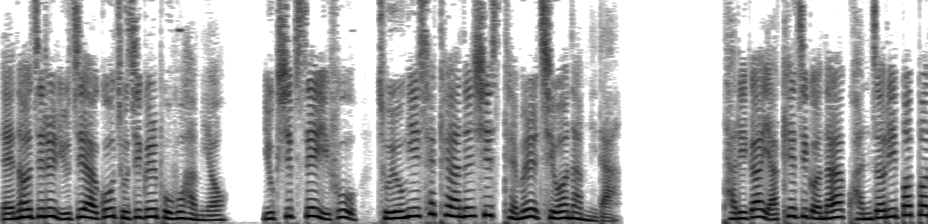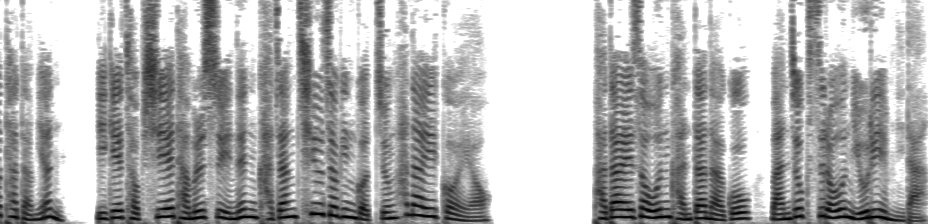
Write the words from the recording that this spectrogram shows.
에너지를 유지하고 조직을 보호하며 60세 이후 조용히 쇠퇴하는 시스템을 지원합니다. 다리가 약해지거나 관절이 뻣뻣하다면 이게 접시에 담을 수 있는 가장 치유적인 것 중 하나일 거예요. 바다에서 온 간단하고 만족스러운 요리입니다.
